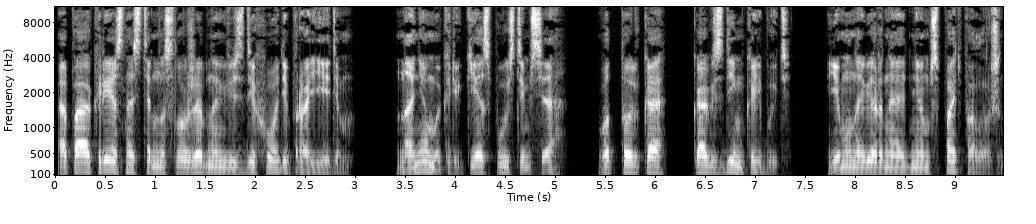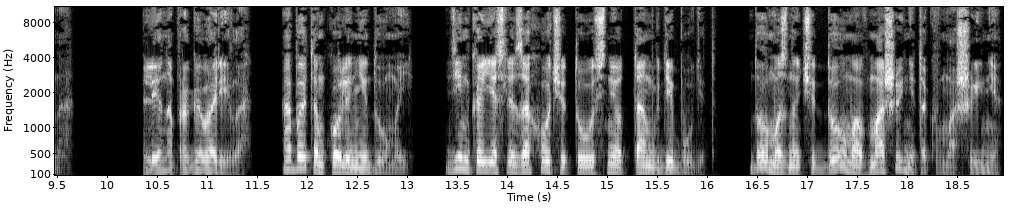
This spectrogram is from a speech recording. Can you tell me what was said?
А по окрестностям на служебном вездеходе проедем. На нем и к реке спустимся. Вот только как с Димкой быть? Ему, наверное, днем спать положено?» Лена проговорила. «Об этом, Коля, не думай. Димка, если захочет, то уснет там, где будет. Дома, значит, дома, в машине, так в машине».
